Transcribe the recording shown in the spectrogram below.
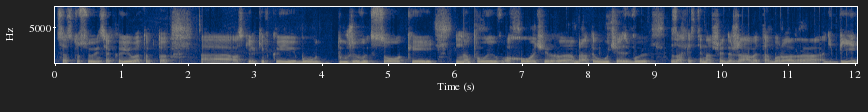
це стосується Києва. Тобто, е, оскільки в Києві був дуже високий наплив охочих е, брати участь в захисті нашої держави та боротьбі.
